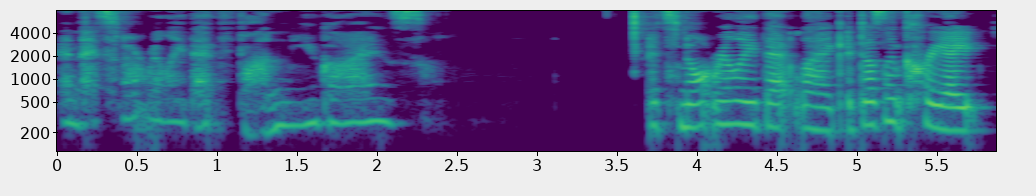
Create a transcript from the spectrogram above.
And that's not really that fun you guys. It's not really that like it doesn't create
